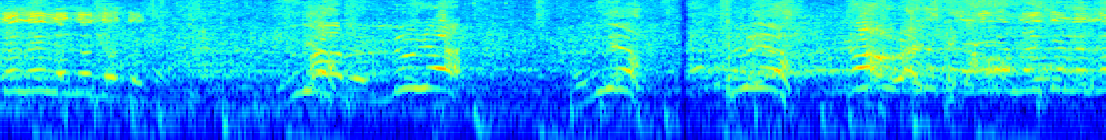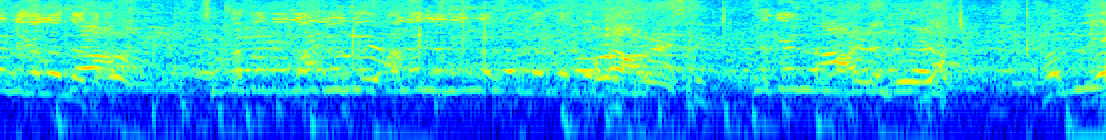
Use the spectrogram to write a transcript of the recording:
来来来来来来，哈利路亚，哈利路亚，哈利路亚，高来来来来来来来来，什么来来来来来来来来来来，高来，这个哈利路亚，哈利路亚，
